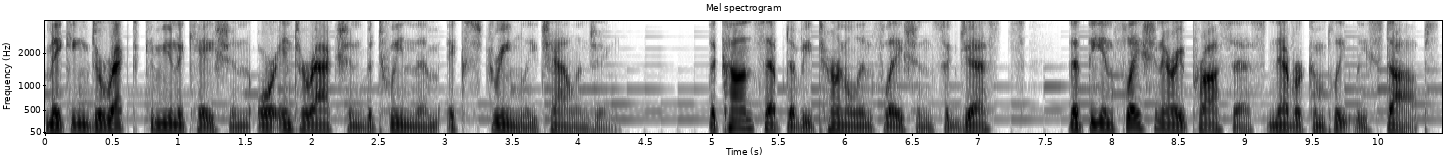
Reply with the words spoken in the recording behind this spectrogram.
making direct communication or interaction between them extremely challenging. The concept of eternal inflation suggests that the inflationary process never completely stops,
